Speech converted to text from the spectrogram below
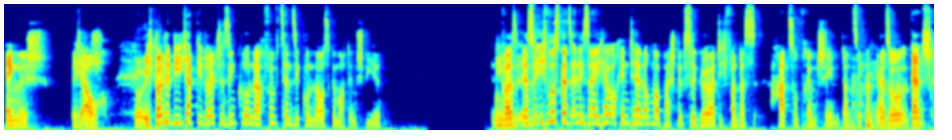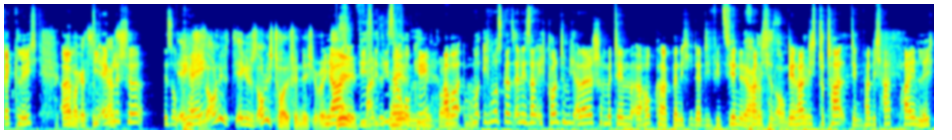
Englisch. Ich Englisch. auch. Deutsch. Ich konnte die, ich habe die deutsche Synchro nach 15 Sekunden ausgemacht im Spiel. Okay. War, also ich muss ganz ehrlich sagen, ich habe auch hinterher noch mal ein paar Schnipsel gehört. Ich fand das hart zum Fremdschämen tatsächlich. Also ganz schrecklich. Ähm, die englische, ist okay. Die Englische ist auch nicht, die Englische ist auch nicht toll, finde ich übrigens. Ja, nee, die, die, ist auch okay, ist aber ich muss ganz ehrlich sagen, ich konnte mich alleine schon mit dem äh, Hauptcharakter nicht identifizieren. Den, ja, fand, ich, den fand ich total, den fand ich hart peinlich.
